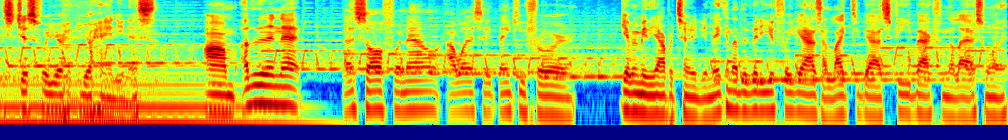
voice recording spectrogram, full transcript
It's just for your, your handiness. Um, other than that, that's all for now. I want to say thank you for giving me the opportunity to make another video for you guys. I liked you guys' feedback from the last one,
